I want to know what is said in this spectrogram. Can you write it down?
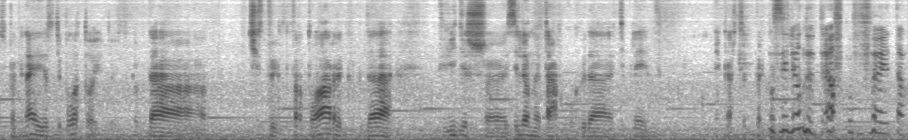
вспоминаю ее с теплотой. То есть, когда чистые тротуары, когда ты видишь э, зеленую травку, когда теплеет. Мне кажется, это прикольно. Зеленую травку в, э, там,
